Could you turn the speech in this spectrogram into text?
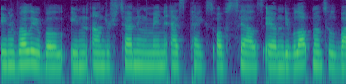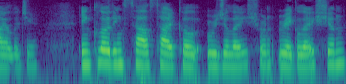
invaluable in understanding many aspects of cells and developmental biology, including cell cycle regulation, regulation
